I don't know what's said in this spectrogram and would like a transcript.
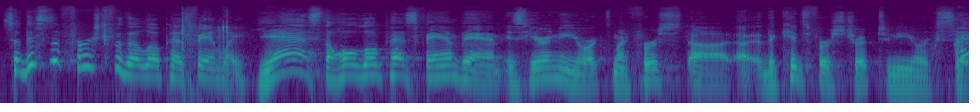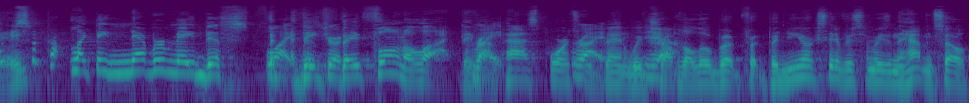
so this is a first for the Lopez family. Yes, the whole Lopez Fam Bam is here in New York. It's my first, uh, uh, the kids' first trip to New York City. I'm surprised, like they never made this flight. They, they've flown a lot. They've Right. got passports. Right. We've been, we've Yeah. traveled a little bit, but, but New York City for some reason they haven't. So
